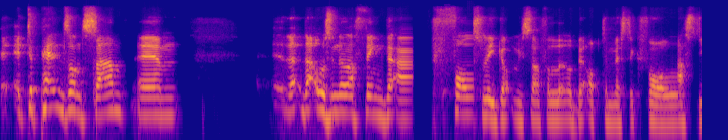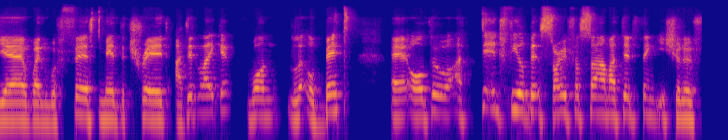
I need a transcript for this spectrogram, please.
it depends on Sam. Um, that, that was another thing that I falsely got myself a little bit optimistic for last year when we first made the trade. I didn't like it one little bit. Uh, although I did feel a bit sorry for Sam, I did think he should have,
